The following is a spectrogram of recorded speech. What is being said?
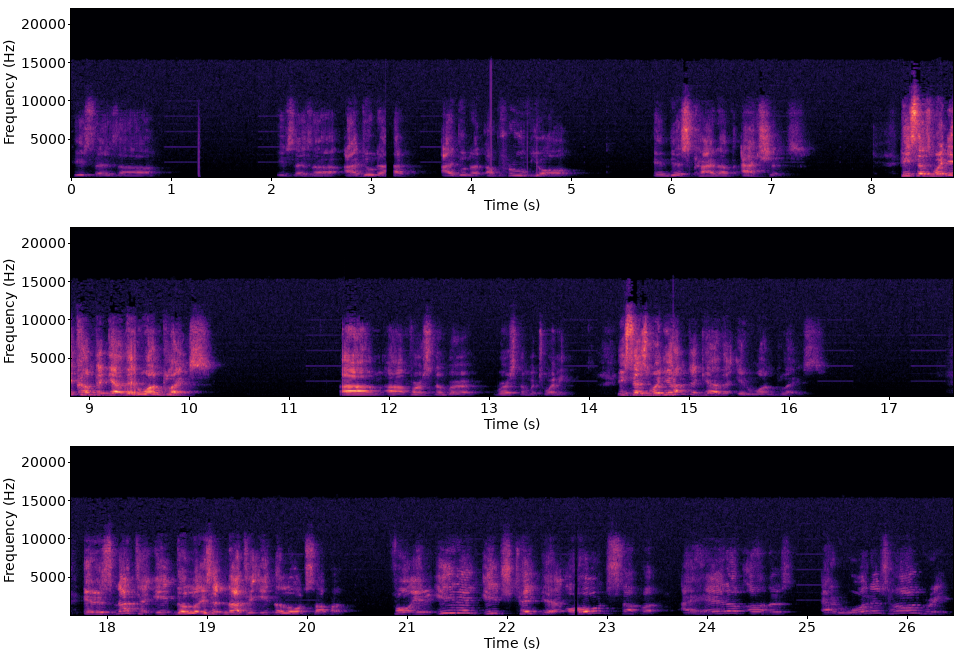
He says, uh, he says, uh, I do not, I do not approve y'all in this kind of actions. He says, when you come together in one place, um, uh, verse number, verse number 20. He says, when you come together in one place, it is not to eat the, is it not to eat the Lord's Supper? For in eating, each take their own supper ahead of others, and one is hungry.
